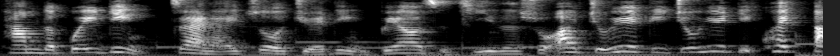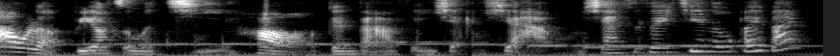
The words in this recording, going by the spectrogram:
他们的规定，再来做决定，不要只急着说啊九月底九月底快到了，不要这么急，哈。跟大家分享一下，我们下次再见喽，拜拜。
